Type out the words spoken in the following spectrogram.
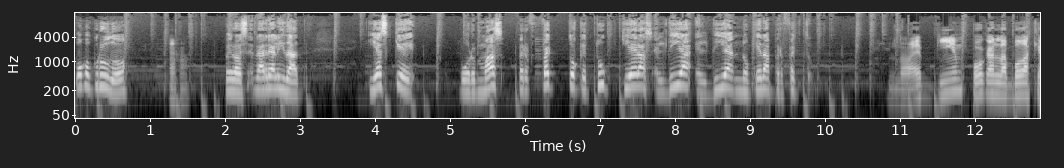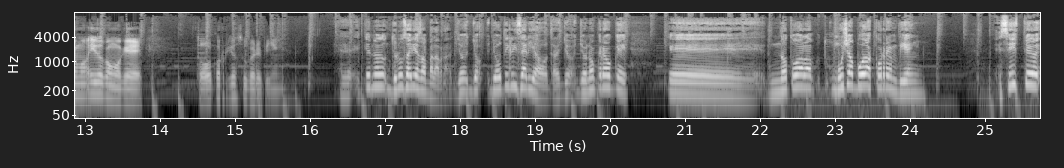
poco crudo, Ajá. pero es la realidad. Y es que por más perfecto que tú quieras el día, el día no queda perfecto. No, es bien pocas las bodas que hemos ido, como que todo corrió súper bien. Eh, es que no- yo no usaría esa palabra. Yo, yo, yo utilizaría otra. Yo, yo no creo que, que no todas las, muchas bodas corren bien. Existe,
